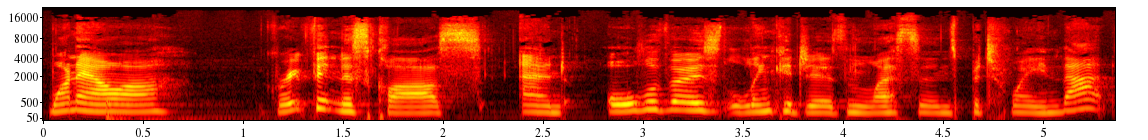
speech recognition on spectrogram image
one hour group fitness class and all of those linkages and lessons between that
